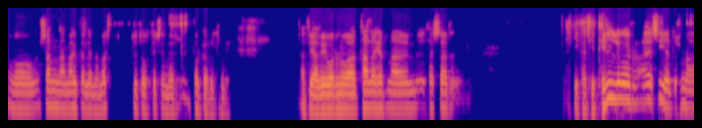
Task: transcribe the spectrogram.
og Sanna Magdalena Mörtudóttir sem er borgarfulltrúi. Af því að við vorum nú að tala hérna um þessar, ekki kannski tillugur ASI, heldur svona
